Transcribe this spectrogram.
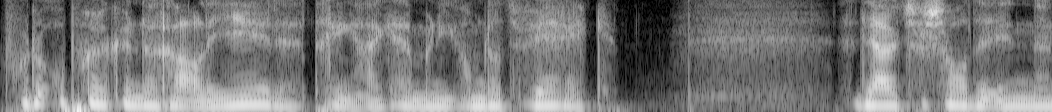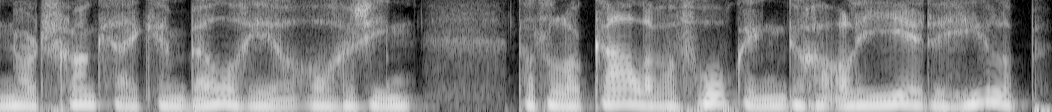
voor de oprukkende geallieerden. Het ging eigenlijk helemaal niet om dat werk. De Duitsers hadden in eh, Noord-Frankrijk en België al gezien dat de lokale bevolking de geallieerden hielp.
